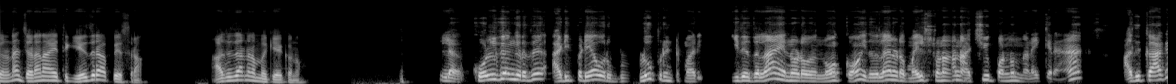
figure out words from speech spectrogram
என்னன்னா ஜனநாயகத்துக்கு எதிரா பேசுறான். அதுதானே நம்ம கேட்கணும். இல்ல கொள்கைங்கிறது அடிப்படையா ஒரு ப்ளூ பிரிண்ட் மாதிரி. இது இதெல்லாம் என்னோட நோக்கம். இதெல்லாம் என்னோட மைல் ஸ்டோனா நான் அச்சீவ் பண்ணணும்னு நினைக்கிறேன். அதுக்காக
